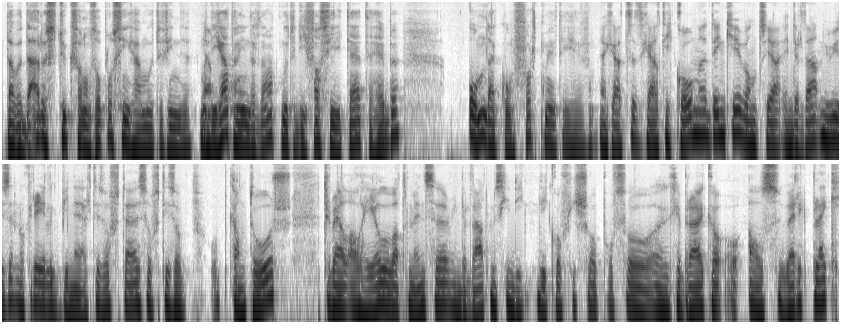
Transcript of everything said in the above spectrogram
dat we daar een stuk van onze oplossing gaan moeten vinden. Maar Ja. die gaat dan inderdaad moeten die faciliteiten hebben om dat comfort mee te geven. En gaat, het- gaat die komen, denk je? Want ja, inderdaad, nu is het nog redelijk binair. Het is of thuis of het is op, op kantoor. Terwijl al heel wat mensen inderdaad misschien die, die coffeeshop of zo eh, gebruiken als werkplek.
